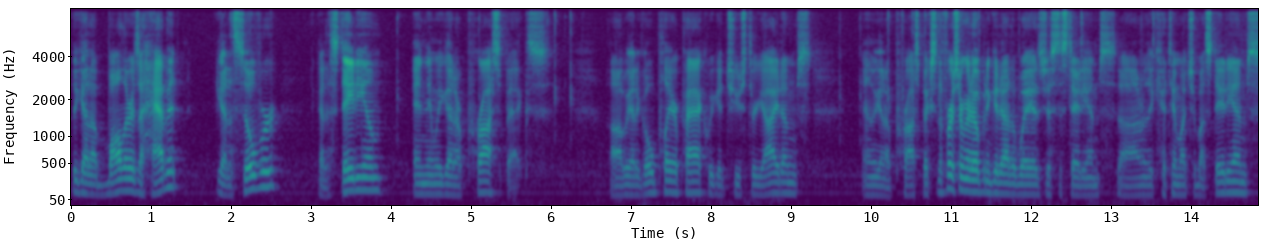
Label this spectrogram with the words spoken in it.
We got a baller as a habit. We got a silver. We got a stadium. And then we got our prospects. Uh, we got a gold player pack. We could choose three items. And we got our prospects. So the first one we're going to open and get out of the way is just the stadiums. Uh, I don't really care too much about stadiums.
